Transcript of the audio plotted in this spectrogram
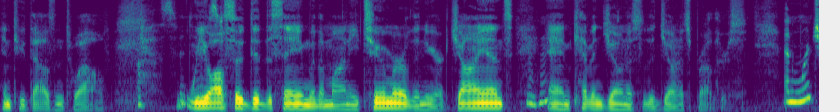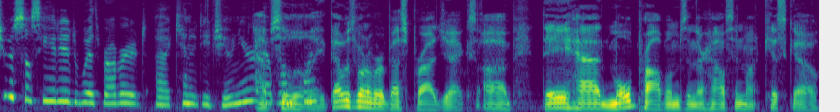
in 2012. Oh, we also did the same with Amani Toomer of the New York Giants mm-hmm. and Kevin Jonas of the Jonas Brothers. And weren't you associated with Robert uh, Kennedy Jr. Absolutely, that was one of our best projects. Um, they had mold problems in their house in Mount Kisco.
